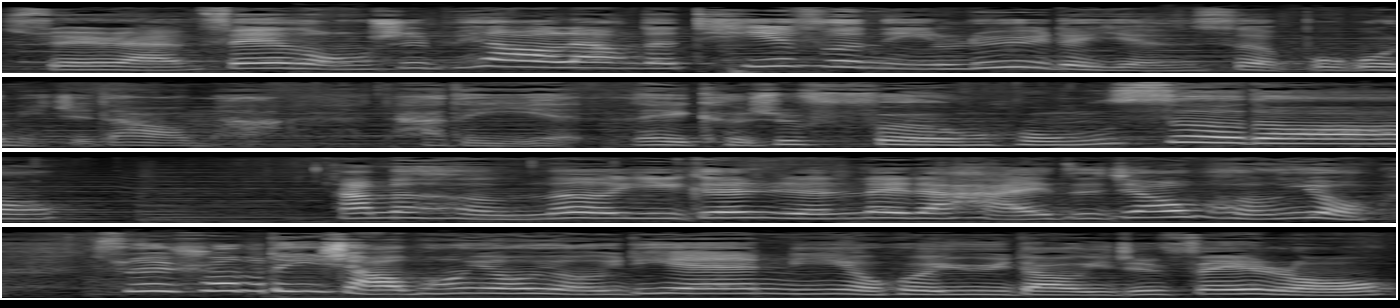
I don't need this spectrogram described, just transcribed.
虽然飞龙是漂亮的 Tiffany 绿的颜色，不过你知道吗？它的眼泪可是粉红色的哦。他们很乐意跟人类的孩子交朋友，所以说不定小朋友有一天你也会遇到一只飞龙。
